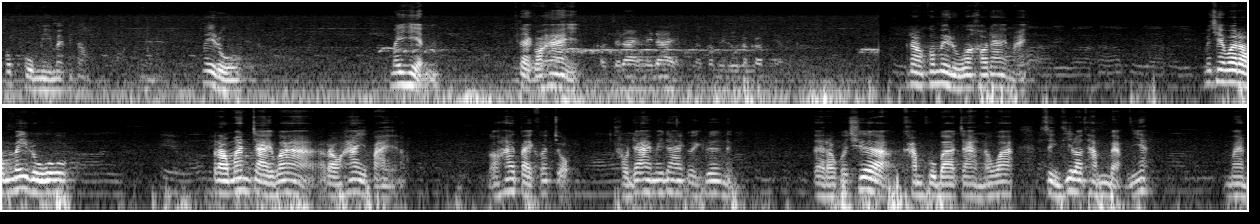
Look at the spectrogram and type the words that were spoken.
ภพภูมิมีไหมพี่ต้องไม่รู้ ไม่เห็น แต่ก็ให้ เขาจะได้ไม่ได้เราก็ไม่รู้แล้วก็แผ่ไปก่อนเราก็ไม่รู้ว่าเขาได้ไหม ไม่ใช่ว่าเราไม่รู้ เรามั่นใจว่าเราให้ไปเนอะเราให้ไปก็จบ เขาได้ไม่ได้ก็อีกเรื่องหนึ่ง แต่เราก็เชื่อคำครูบาอาจารย์นะว่า สิ่งที่เราทำแบบเนี้ยมัน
